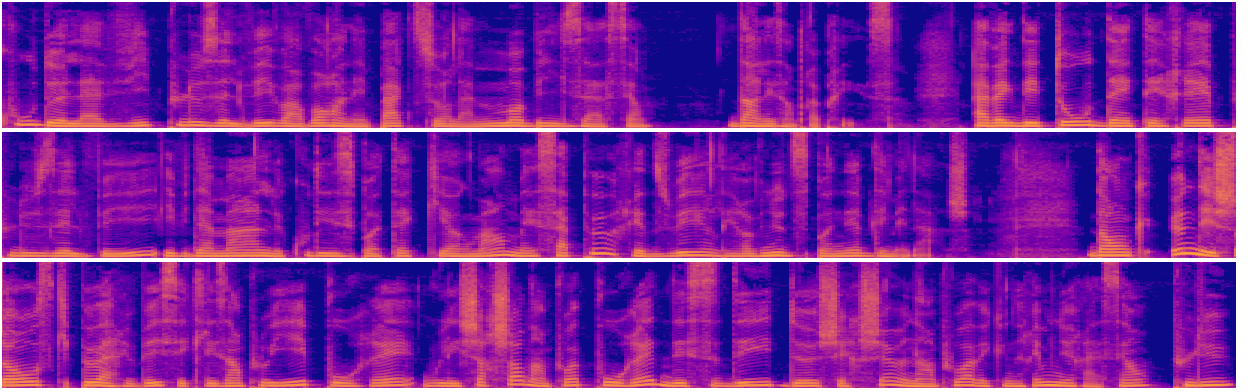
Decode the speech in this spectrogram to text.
coût de la vie plus élevé va avoir un impact sur la mobilisation dans les entreprises. Avec des taux d'intérêt plus élevés, évidemment, le coût des hypothèques qui augmente, mais ça peut réduire les revenus disponibles des ménages. Donc, une des choses qui peut arriver, c'est que les employés pourraient ou les chercheurs d'emploi pourraient décider de chercher un emploi avec une rémunération plus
